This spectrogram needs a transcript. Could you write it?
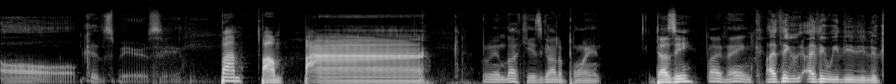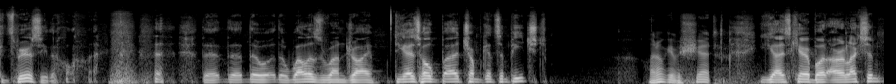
all conspiracy. Bum, bum, bum. I mean, look, he's got a point. Does he? I think. I think I think we need a new conspiracy, though. the, the the the well is run dry. Do you guys hope uh, Trump gets impeached? I don't give a shit. You guys care about our election?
